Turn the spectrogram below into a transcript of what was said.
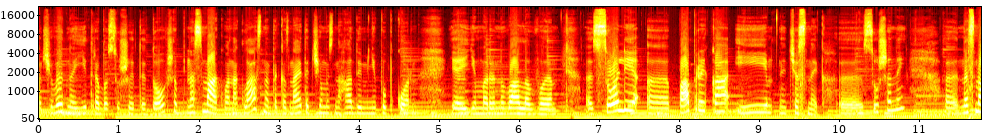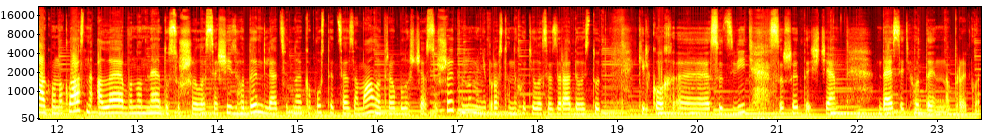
очевидно, її треба сушити довше. На смак вона класна, така, знаєте, чимось нагадує мені попкорн. Я її маринувала в солі, е, паприка і часник е, сушений. Е, На смак воно класне, але воно не досушилося. 6 годин для цвітної капусти це замало, треба було ще сушити. Ну мені просто не хотілося заради ось тут кількох е, суцвіть сушити ще 10 годин, наприклад.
